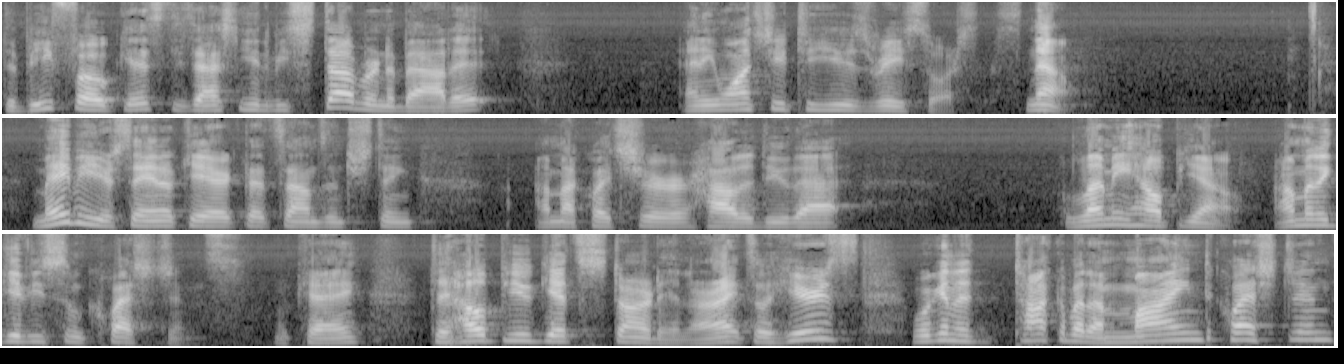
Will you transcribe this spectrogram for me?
to be focused. He's asking you to be stubborn about it. And he wants you to use resources. Now, maybe you're saying, okay, Eric, that sounds interesting. I'm not quite sure how to do that. Let me help you out. I'm going to give you some questions, okay, to help you get started. All right, so here's, we're going to talk about a mind question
